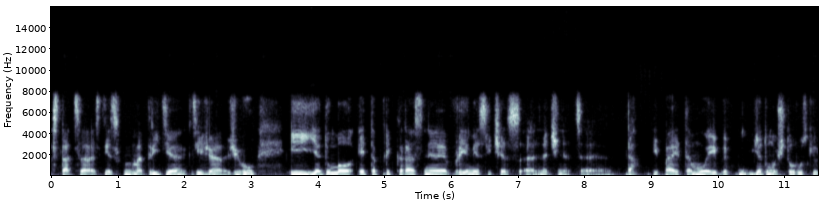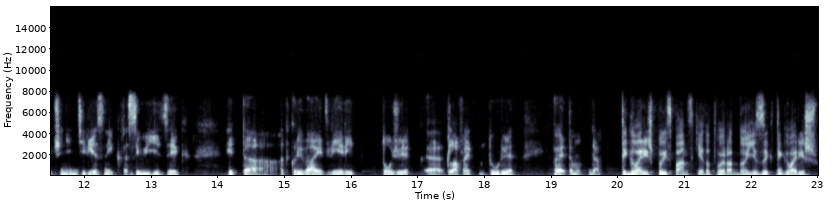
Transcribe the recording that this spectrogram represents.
остаться здесь, в Мадриде, где я живу. И я думал, это прекрасное время сейчас э, начинается. Да, и поэтому и, и, я думаю, что русский очень интересный, красивый язык. Это открывает двери тоже э, главной культуре. Поэтому, да. Ты говоришь по-испански, это твой родной язык. Ты говоришь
